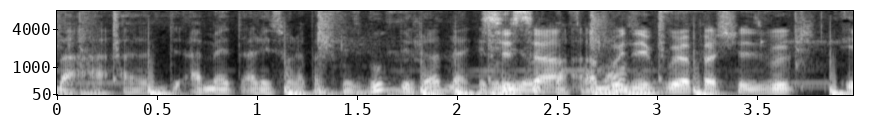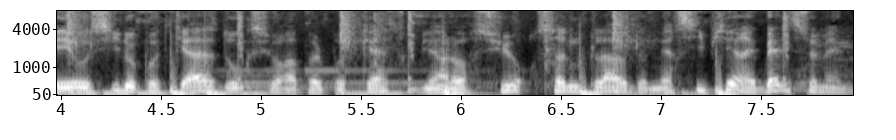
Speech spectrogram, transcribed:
bah, à, mettre, aller sur la page Facebook déjà de l'Académie de la haute performance. C'est ça, abonnez-vous à la page Facebook. Et aussi le podcast, donc sur Apple Podcast ou bien alors sur SoundCloud. Merci Pierre et belle semaine.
